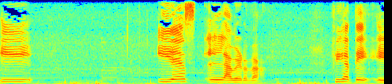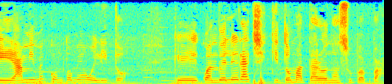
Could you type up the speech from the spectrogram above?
Y, y es la verdad. Fíjate, eh, a mí me contó mi abuelito que cuando él era chiquito mataron a su papá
